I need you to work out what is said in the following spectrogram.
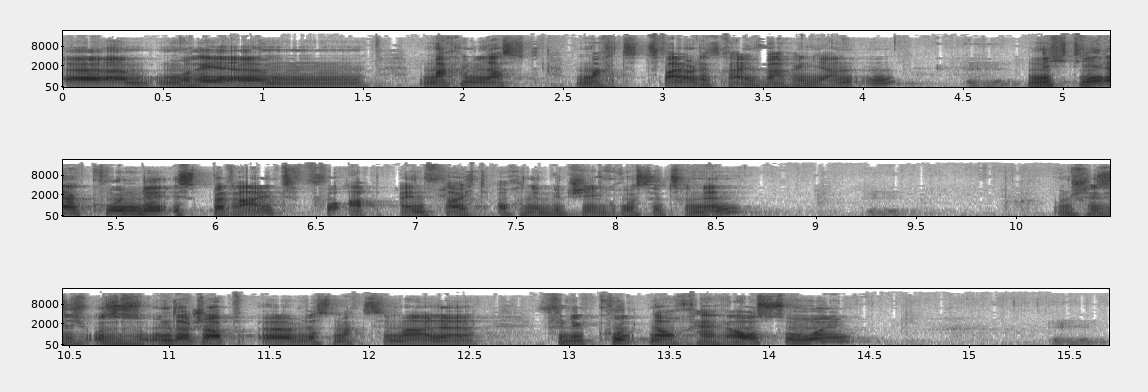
ähm, ähm, machen lässt, macht zwei oder drei Varianten Mhm. Nicht jeder Kunde ist bereit, vorab einen vielleicht auch eine Budgetgröße zu nennen. Mhm. Und schließlich ist es unser Job, äh, das Maximale für den Kunden auch herauszuholen. Mhm.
